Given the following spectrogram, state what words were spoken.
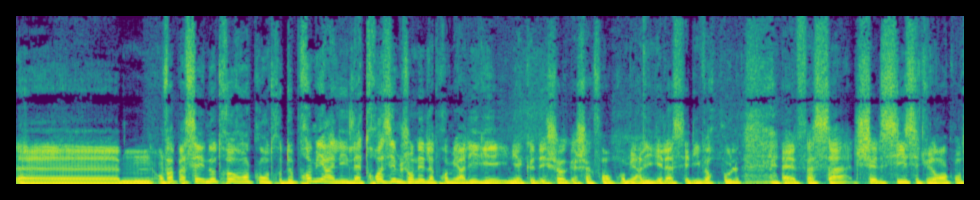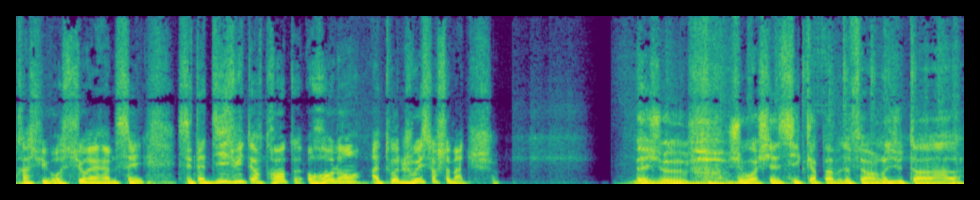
Euh, on va passer à une autre rencontre de Première Ligue, la troisième journée de la Première Ligue, et il n'y a que des chocs à chaque fois en Première Ligue. Et là, c'est Liverpool euh, face à Chelsea. C'est une rencontre à suivre sur RMC. C'est à 18h30. Roland, à toi de jouer sur ce match. Ben je, je vois Chelsea capable de faire un résultat à,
